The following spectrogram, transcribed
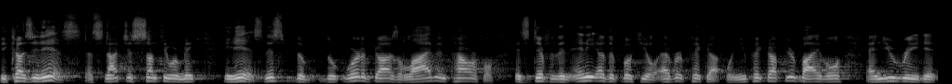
Because it is. That's not just something we're making. It is. This, the, the Word of God is alive and powerful. It's different than any other book you'll ever pick up. When you pick up your Bible and you read it,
